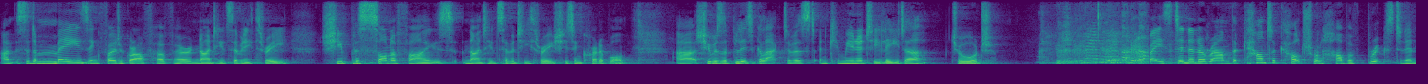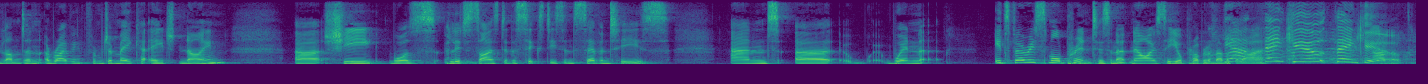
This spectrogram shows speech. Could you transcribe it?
Um, it's an amazing photograph of her in 1973. She personifies 1973. She's incredible. Uh, she was a political activist and community leader, George. based in and around the countercultural hub of Brixton in London, arriving from Jamaica aged nine. Uh, she was politicized in the 60s and 70s. And uh, when it's very small print, isn't it? Now I see your problem, Abigoliah. Yeah, thank you, thank you.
